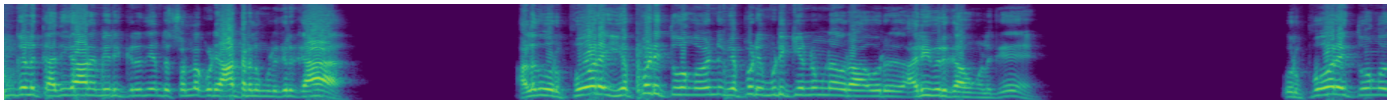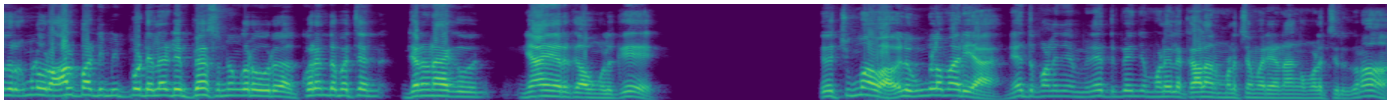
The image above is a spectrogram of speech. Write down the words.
எங்களுக்கு அதிகாரம் இருக்கிறது என்று சொல்லக்கூடிய ஆற்றல் உங்களுக்கு இருக்கா? அல்லது ஒரு போரை எப்படி துவங்க வேண்டும் எப்படி முடிக்கணும்னு ஒரு ஒரு அறிவு இருக்கா உங்களுக்கு? ஒரு போரை துவங்குவதற்கு ஒரு ஆள் பாட்டி மீட் போட்டு எல்லாத்தையும் பேசணுங்கிற ஒரு குறைந்தபட்ச ஜனநாயக நியாயம் இருக்கா உங்களுக்கு? இது சும்மாவா? இல்லை உங்களை மாதிரியா? நேத்து பழஞ்ச நேத்து பெஞ்ச முளையில காலம் முளைச்ச மாதிரியா நாங்க முளைச்சிருக்கிறோம்.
